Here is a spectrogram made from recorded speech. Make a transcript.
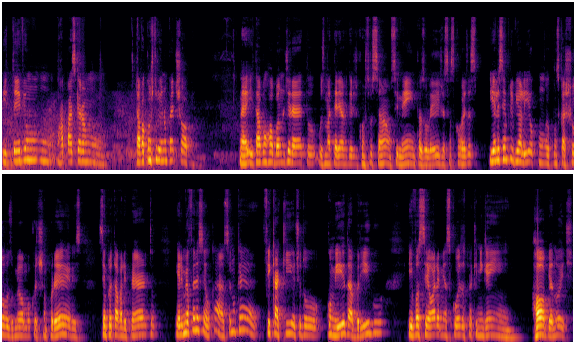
e teve um, um rapaz que era um estava construindo um pet shop né? E estavam roubando direto os materiais dele de construção, cimento, azulejo, essas coisas. E ele sempre via ali eu com, eu com os cachorros, o meu amor que eu tinha por eles, sempre eu estava ali perto. E ele me ofereceu, cara, você não quer ficar aqui, eu te dou comida, abrigo, e você olha minhas coisas para que ninguém roube à noite?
